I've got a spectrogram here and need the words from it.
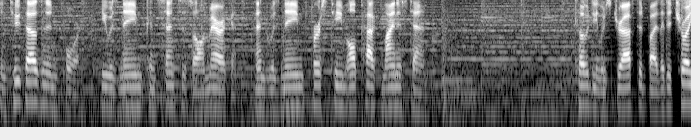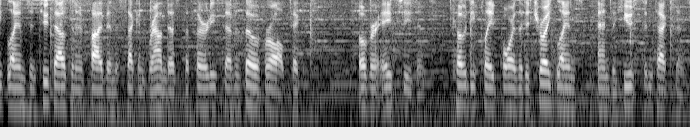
In 2004, he was named Consensus All American and was named first team All Pac 10. Cody was drafted by the Detroit Lions in 2005 in the second round as the 37th overall pick. Over eight seasons, Cody played for the Detroit Lions and the Houston Texans.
